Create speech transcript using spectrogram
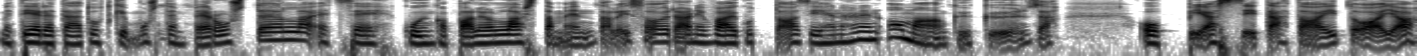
me tiedetään tutkimusten perusteella, että se kuinka paljon lasta mentalisoidaan, niin vaikuttaa siihen hänen omaan kykyynsä oppia sitä taitoa ja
